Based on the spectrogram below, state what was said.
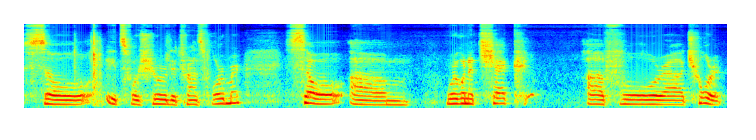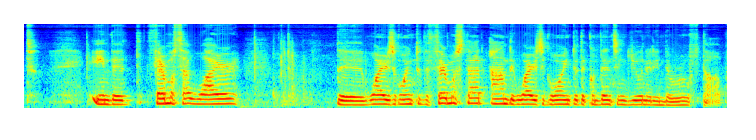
so it's for sure the transformer. So um, we're gonna check uh, for uh, short in the thermostat wire. The wire is going to the thermostat and the wire is going to the condensing unit in the rooftop.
